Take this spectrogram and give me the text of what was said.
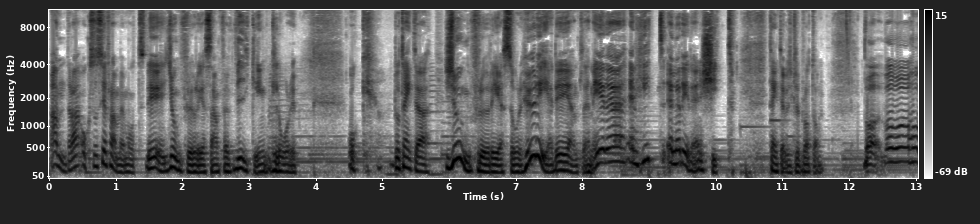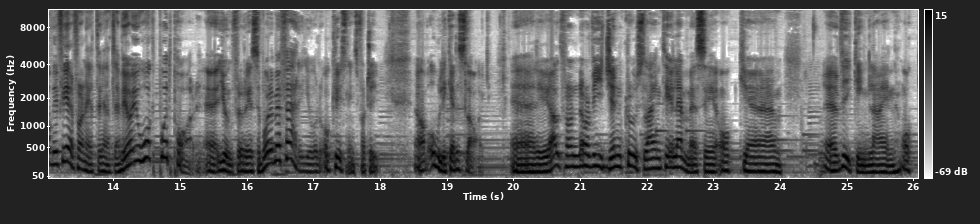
andra också ser fram emot. Det är Jungfruresan för Viking Glory. Och då tänkte jag jungfruresor. Hur är det egentligen? Är det en hit eller är det en shit? Tänkte jag vi skulle prata om. Vad, vad, vad har vi för erfarenheter egentligen? Vi har ju åkt på ett par eh, jungfruresor, både med färjor och kryssningsfartyg av olika slag. Eh, det är ju allt från Norwegian Cruise Line till MSC och eh, eh, Viking Line och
